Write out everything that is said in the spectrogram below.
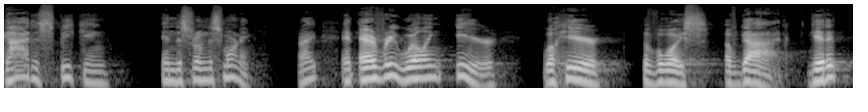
God is speaking in this room this morning, right? And every willing ear will hear the voice of God. Get it?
